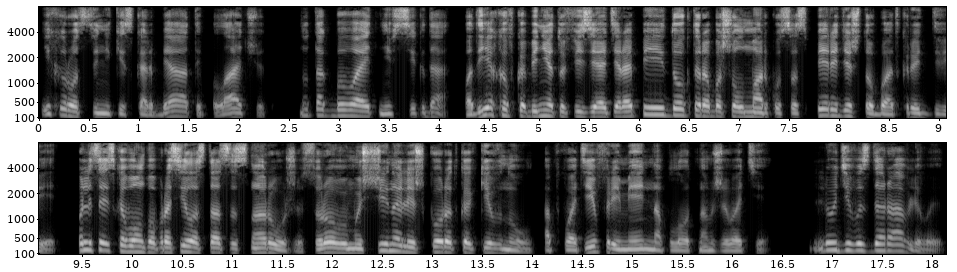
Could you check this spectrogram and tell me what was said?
Их родственники скорбят и плачут, но так бывает не всегда. Подъехав к кабинету физиотерапии, доктор обошел Маркуса спереди, чтобы открыть дверь. Полицейского он попросил остаться снаружи. Суровый мужчина лишь коротко кивнул, обхватив ремень на плотном животе. Люди выздоравливают,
